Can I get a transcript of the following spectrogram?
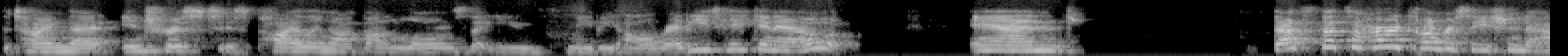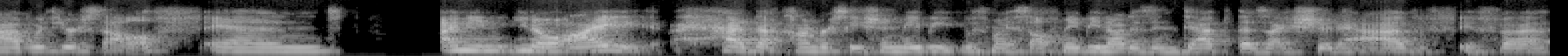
the time that interest is piling up on loans that you've maybe already taken out. And that's that's a hard conversation to have with yourself. And I mean, you know, I had that conversation maybe with myself, maybe not as in depth as I should have. If if, uh,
